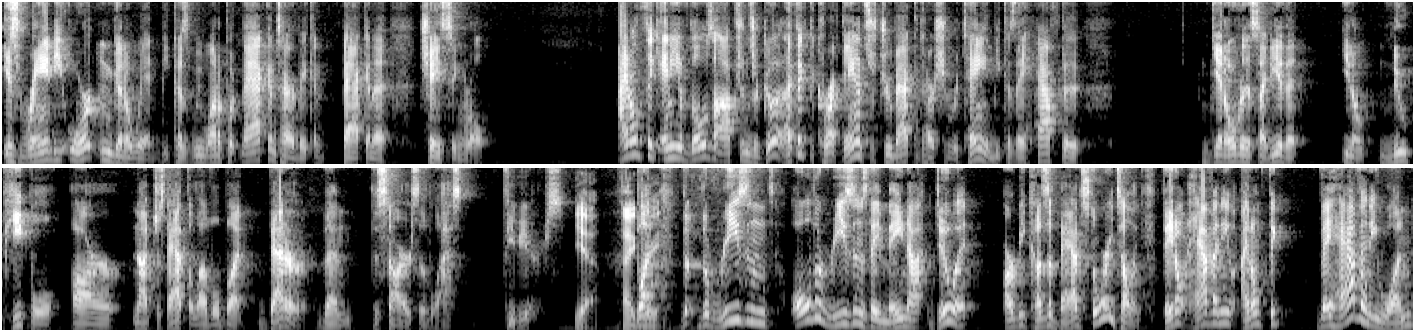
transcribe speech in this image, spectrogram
Is Randy Orton going to win because we want to put McIntyre back in a chasing role? I don't think any of those options are good. I think the correct answer is Drew McIntyre should retain because they have to get over this idea that, you know, new people are not just at the level, but better than the stars of the last few years. Yeah. I agree. But the, the reasons, all the reasons they may not do it are because of bad storytelling. They don't have any, I don't think they have anyone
